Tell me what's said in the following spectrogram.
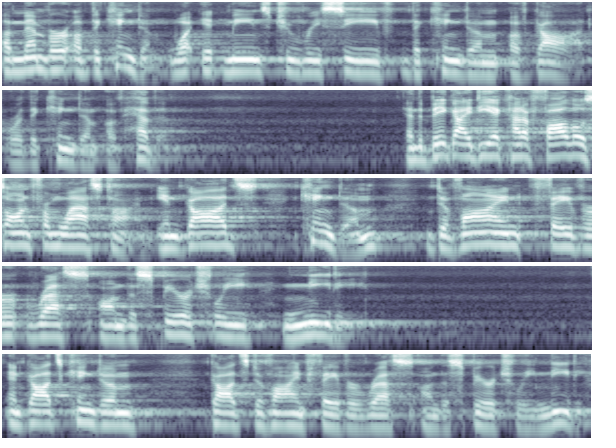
a member of the kingdom, what it means to receive the kingdom of God or the kingdom of heaven. And the big idea kind of follows on from last time. In God's kingdom, divine favor rests on the spiritually needy. In God's kingdom, God's divine favor rests on the spiritually needy.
